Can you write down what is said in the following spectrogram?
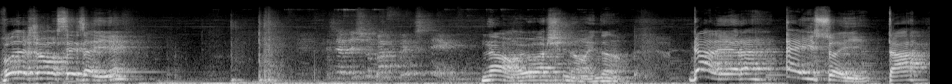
vou deixar vocês aí. Já deixou bastante tempo. Não, eu acho que não, ainda não. Galera, é isso aí, tá?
